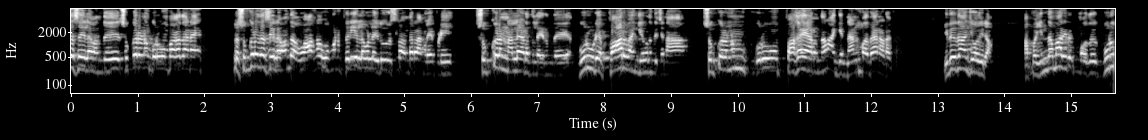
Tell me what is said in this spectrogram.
தசை அப்ப வந்து சுக்கரனும் குருவும் பகை தானே இப்ப சுக்கிரதசையில வந்து வாக ஒவ்வொன்றும் பெரிய லெவல்ல இருபது வருஷத்துல வந்துடுறாங்களே எப்படி? சுக்கிரன் நல்ல இடத்துல இருந்து குருவுடைய பார்வை அங்கே விழுந்துச்சுன்னா சுக்கரனும் குருவும் பகையா இருந்தாலும் அங்கே நன்மை தான் நடக்கும். இதுதான் ஜோதிடம். அப்ப இந்த மாதிரி இருக்கும்போது குரு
